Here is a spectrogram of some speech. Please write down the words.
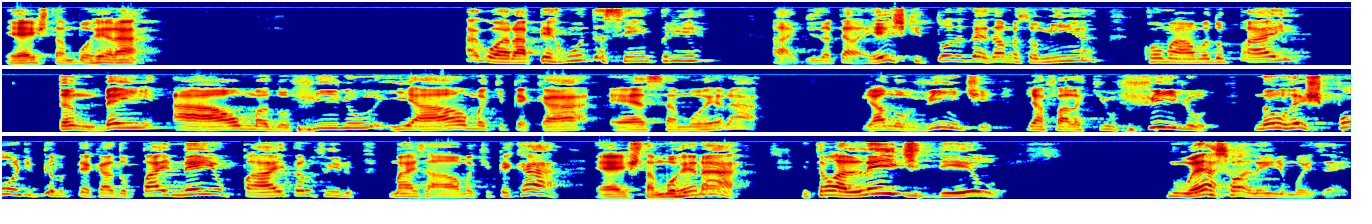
esta morrerá. Agora, a pergunta sempre, ah, diz até lá, eis que todas as almas são minhas, como a alma do Pai, também a alma do Filho, e a alma que pecar, essa morrerá. Já no 20, já fala que o filho não responde pelo pecado do pai, nem o pai pelo filho, mas a alma que pecar, esta morrerá. Então a lei de Deus não é só a lei de Moisés.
